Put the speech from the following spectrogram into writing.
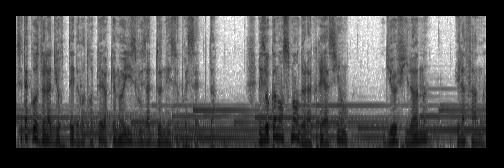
C'est à cause de la dureté de votre cœur que Moïse vous a donné ce précepte. Mais au commencement de la création, Dieu fit l'homme et la femme.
